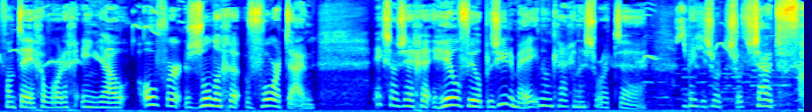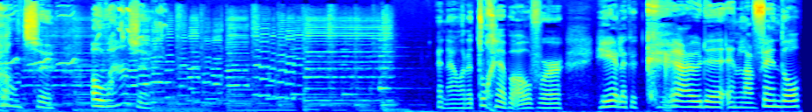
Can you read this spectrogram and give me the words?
van tegenwoordig in jouw overzonnige voortuin. Ik zou zeggen, heel veel plezier ermee. En dan krijg je een soort, een beetje soort, soort Zuid-Franse oase. En nou we het toch hebben over heerlijke kruiden en lavendel,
